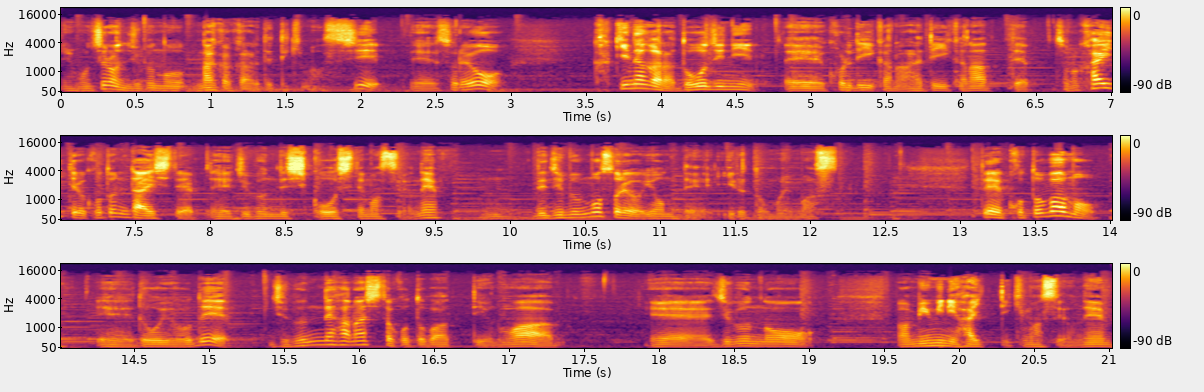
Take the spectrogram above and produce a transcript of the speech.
えーもちろん自分の中から出てきますし、えーそれを書きながら同時に、えーこれでいいかなあれでいいかなってその書いてることに対して、えー自分で思考してますよね、うん、で自分もそれを読んでいると思います。で言葉も、えー同様で自分で話した言葉っていうのは、えー自分の、まあ耳に入ってきますよね。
